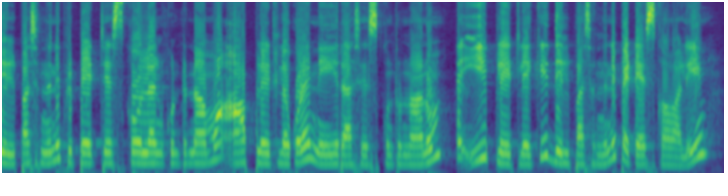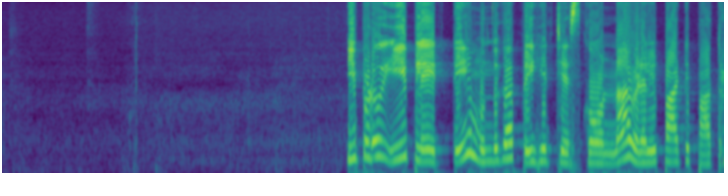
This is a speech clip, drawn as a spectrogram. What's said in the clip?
దిల్పసందిని ప్రిపేర్ చేసుకోవాలనుకుంటున్నామో ఆ ప్లేట్లో కూడా నెయ్యి రాసేసుకుంటున్నాను. ఈ ప్లేట్లోకి దిల్పసందిని పెట్టేసుకోవాలి. ఇప్పుడు ఈ ప్లేట్ని ముందుగా ప్రీహీట్ చేసుకున్న వెడల్పాటి పాత్ర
